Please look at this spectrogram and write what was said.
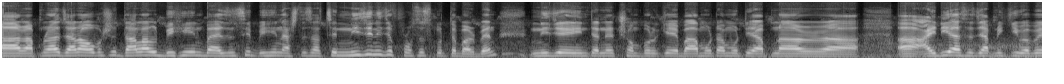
আর আপনারা যারা অবশ্যই দালালবিহীন বা এজেন্সিবিহীন আসতে চাচ্ছেন, নিজে নিজে প্রসেস করতে পারবেন। নিজে ইন্টারনেট সম্পর্কে বা মোটামুটি আপনার আইডিয়া আছে যে আপনি কীভাবে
